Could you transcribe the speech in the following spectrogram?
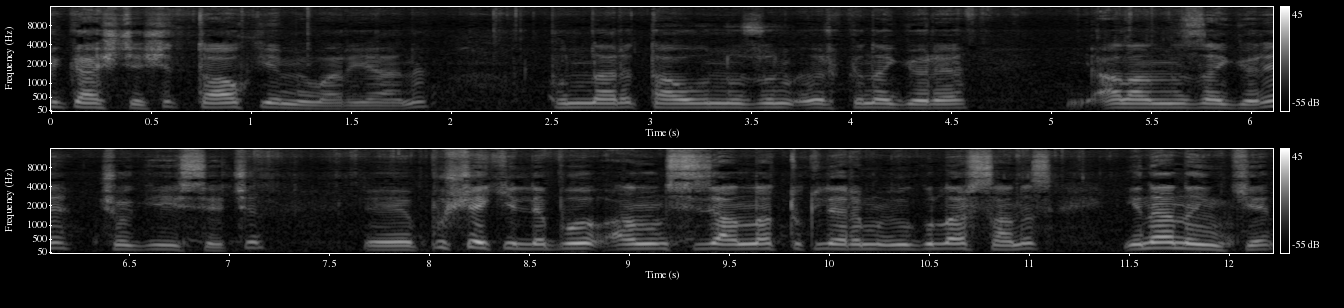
birkaç çeşit tavuk yemi var yani. Bunları tavuğunuzun ırkına göre, alanınıza göre çok iyi seçin. Ee, bu şekilde bu an- size anlattıklarımı uygularsanız inanın ki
